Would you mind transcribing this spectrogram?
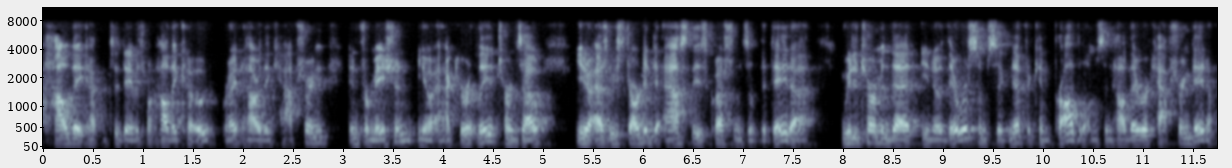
how they to David's point how they code right how are they capturing information you know accurately. It turns out you know as we started to ask these questions of the data, we determined that you know there were some significant problems in how they were capturing data.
